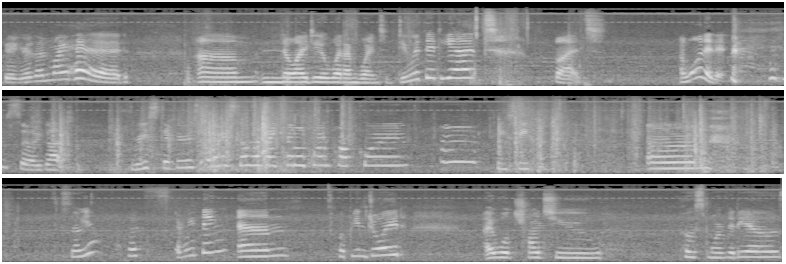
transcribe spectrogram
bigger than my head. Um, no idea what I'm going to do with it yet, but I wanted it, so I got three stickers. Oh, and I still have my kettle corn popcorn. Mm, tasty. Um, so yeah, that's everything, and hope you enjoyed. I will try to post more videos.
